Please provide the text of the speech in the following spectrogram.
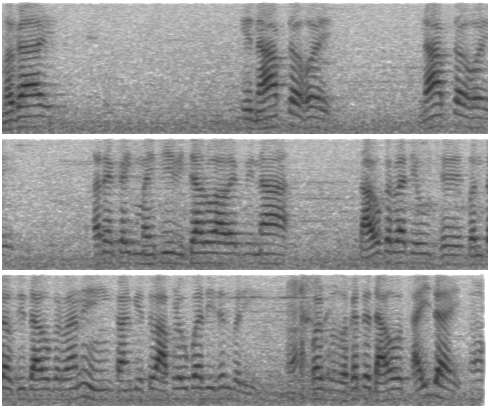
મગાય. એ ના આપતા હોય ના આપતા હોય અને કંઈક માહિતી વિચારો આવે કે ના દાવો કરવા જેવું છે બનતા સુધી દાવો કરવા નહીં કારણ કે તો આપણે ઉપાધિ છે ને બધી. પણ વખતે દાવો થઈ જાય.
